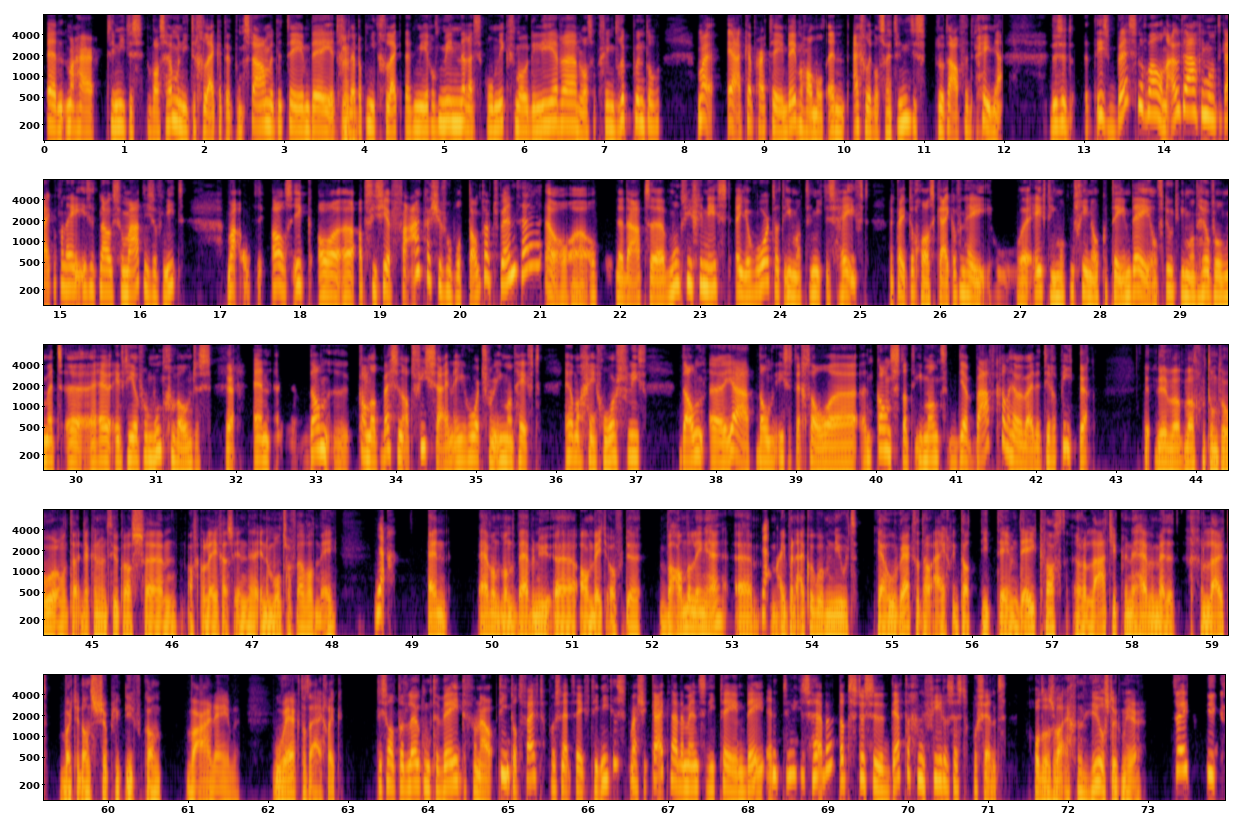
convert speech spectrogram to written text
En, maar haar tinnitus was helemaal niet tegelijkertijd ontstaan met de TMD. Het werd ook niet tegelijkertijd meer of minder. En ze kon niks modelleren. Er was ook geen drukpunt op. Maar ja, ik heb haar TMD behandeld. En eigenlijk was haar tinnitus totaal verdwenen. Dus het, het is best nog wel een uitdaging om te kijken van... Hey, is het nou somatisch of niet? Maar als- ik eh, adviseer vaak, als je bijvoorbeeld tandarts bent, hè, uh, of inderdaad uh, mondhygiënist, en je hoort dat iemand tinnitus heeft, dan kan je toch wel eens kijken van, hey, uh, heeft iemand misschien ook een TMD? Of doet iemand heel veel met, uh, heeft hij heel veel mondgewoontes? Ja. En uh, dan kan dat best een advies zijn. En je hoort van iemand heeft helemaal geen gehoorsverlies. Dan, uh, ja, dan is het echt al uh, een kans dat iemand ja, baat kan hebben bij de therapie. Ja, wel, wel goed om te horen, want daar, daar kunnen we natuurlijk als, uh, als collega's in de, in de mondzorg wel wat mee. Ja. En, hè, want, want we hebben nu al een beetje over de behandeling, hè? Uh, ja. maar ik ben eigenlijk ook wel benieuwd, ja, hoe werkt het nou eigenlijk dat die TMD-klachten een relatie kunnen hebben met het geluid wat je dan subjectief kan waarnemen? Hoe werkt dat eigenlijk? Het is altijd leuk om te weten van nou, 10 tot 50 procent heeft tinnitus. Maar als je kijkt naar de mensen die TMD en tinnitus hebben, dat is tussen de 30 en de 64 procent. God, dat is wel echt een heel stuk meer. Twee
